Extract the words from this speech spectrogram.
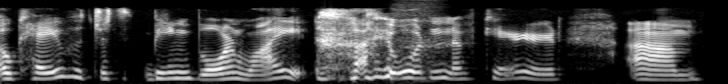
okay with just being born white. I wouldn't have cared. Um,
